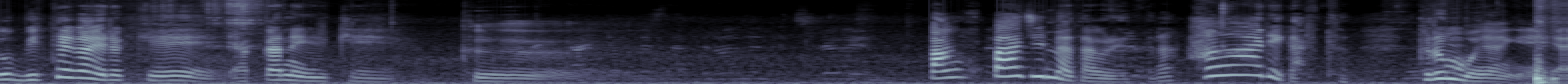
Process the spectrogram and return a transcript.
요 밑에가 이렇게 약간의 이렇게 그 빵 빠짐하다 그랬더나? 항아리 같은 그런 모양이에요.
